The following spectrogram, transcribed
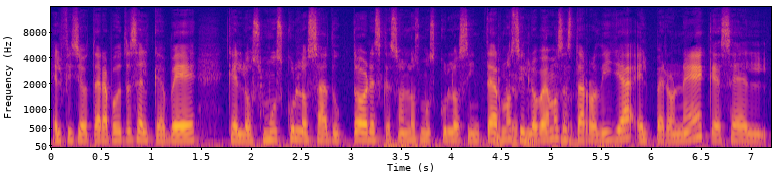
El fisioterapeuta es el que ve que los músculos aductores, que son los músculos internos, si lo vemos esta rodilla, el peroné, que es el,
